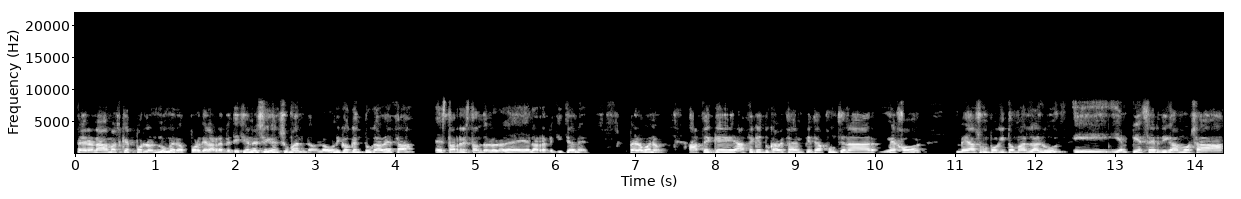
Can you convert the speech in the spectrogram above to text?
Pero nada más que por los números, porque las repeticiones siguen sumando. Lo único que en tu cabeza estás restando eh, las repeticiones. Pero bueno, hace que, hace que tu cabeza empiece a funcionar mejor, veas un poquito más la luz y, y empieces, digamos, a,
